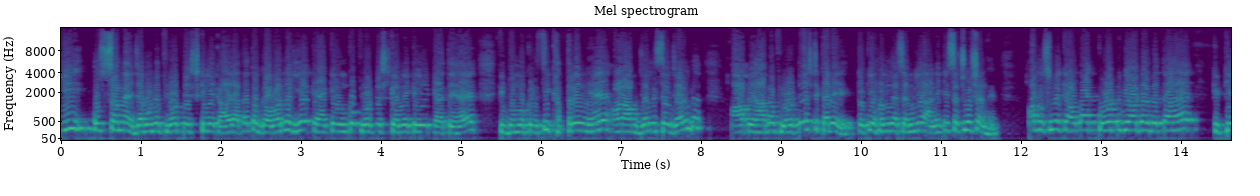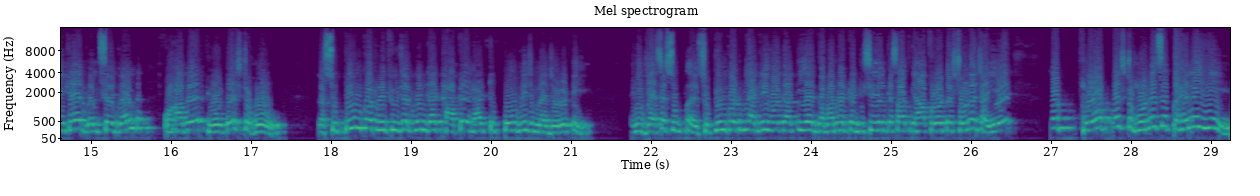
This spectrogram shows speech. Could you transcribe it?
कि उस समय जब उन्हें फ्लोर टेस्ट के लिए कहा जाता है तो गवर्नर ये कह के उनको फ्लोर टेस्ट करने के लिए कहते हैं कि डेमोक्रेसी खतरे में है और आप जल्द से जल्द आप यहाँ पे फ्लोर टेस्ट करें, क्योंकि तो हम असेंबली आने की सिचुएशन है। अब उसमें क्या होता है कोर्ट भी ऑर्डर देता है कि ठीक है, जल्द से जल्द वहाँ पे फ्लोर टेस्ट हो। The supreme court refusal mean that Thackeray had to prove his majority जैसे सुप्रीम कोर्ट में अग्री हो जाती है गवर्नर के डिसीज़न के साथ यहाँ फ्लोर टेस्ट होना चाहिए तो फ्लोर टेस्ट होने से पहले ही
